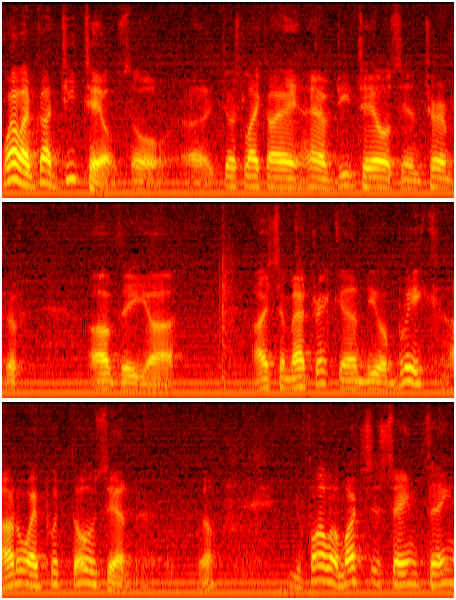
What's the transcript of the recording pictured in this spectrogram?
Well, I've got details, so uh, just like I have details in terms of, of the uh, isometric and the oblique, how do I put those in? Well, you follow much the same thing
